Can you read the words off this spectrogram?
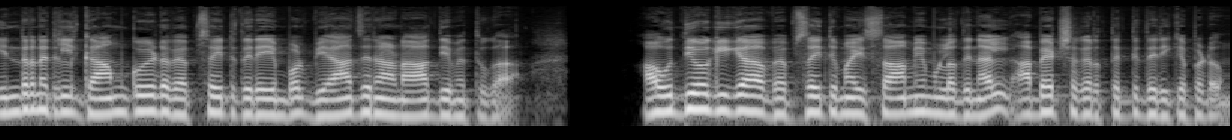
ഇന്റർനെറ്റിൽ ഗാംഗോയുടെ വെബ്സൈറ്റ് തിരയുമ്പോൾ വ്യാജനാണ് ആദ്യമെത്തുക. ഔദ്യോഗിക വെബ്സൈറ്റുമായി സാമ്യമുള്ളതിനാൽ അപേക്ഷകർ തെറ്റിദ്ധരിക്കപ്പെടും.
